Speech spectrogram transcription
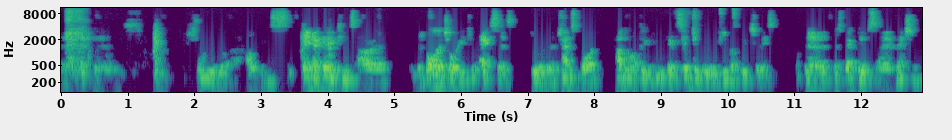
uh, show you how these data cavities are laboratory to access to the transport quantum optical effects into the of X-rays the perspectives I mentioned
